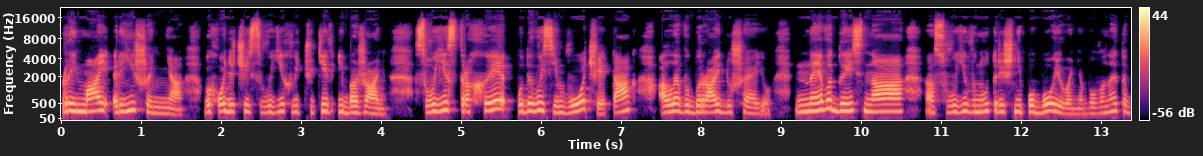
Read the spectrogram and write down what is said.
Приймай рішення, виходячи з своїх відчуттів і бажань. Свої страхи, подивись їм в очі, так, але вибирай душею. Не ведись на свої внутрішні побоювання, бо вони тебе.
